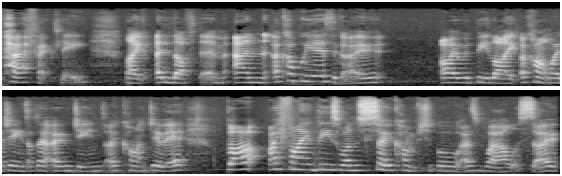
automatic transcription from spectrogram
perfectly. Like I love them. And a couple years ago, I would be like, I can't wear jeans. I don't own jeans. I can't do it. But I find these ones so comfortable as well. So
